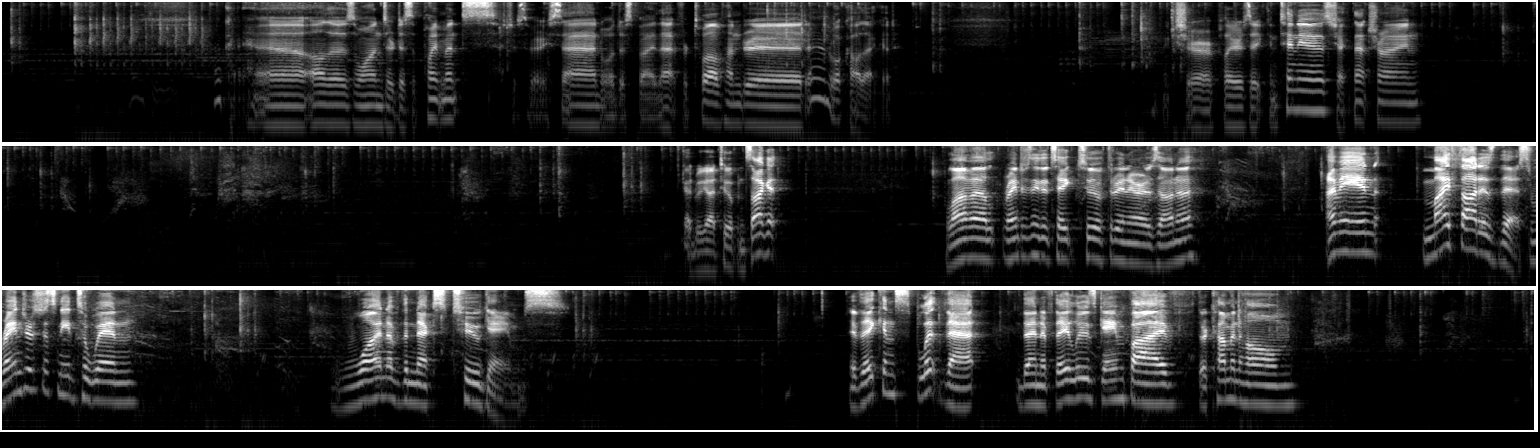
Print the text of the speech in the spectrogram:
Okay, uh, all those ones are disappointments, which is very sad. We'll just buy that for 1200 and we'll call that good. Sure player's 8 continues. Check that shrine. Good, we got two open socket. Llama, Rangers need to take two of three in Arizona. I mean, my thought is this. Rangers just need to win one of the next two games. If they can split that, then if they lose game five, they're coming home.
